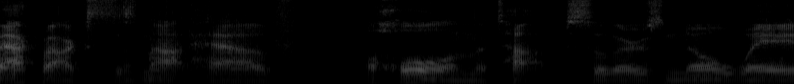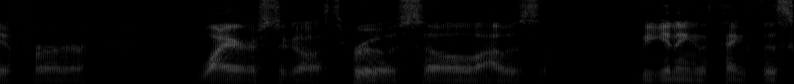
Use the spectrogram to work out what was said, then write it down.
back box does not have a hole in the top, so there's no way for wires to go through. So I was beginning to think this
